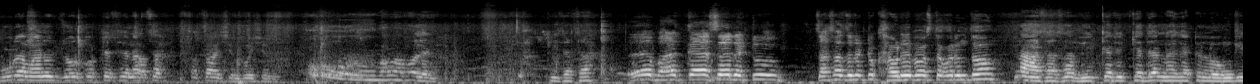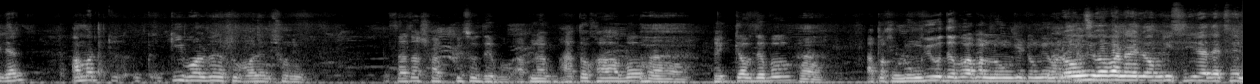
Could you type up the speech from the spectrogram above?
বুড়া মানুষ জোর করতেছে না চাচা চাচা আইসেন বসেন ও বাবা বলেন। কি চাচা? এ বাড়িতে আছেন একটু চাচার জন্য একটু খাবারের ব্যবস্থা করেন তো। না চাচা ভিক্ষা টিক্ষা দেন না একটা লঙ্গি দেন। আমার কি বলবেন একটু বলেন শুনি। চাচা সব কিছু দেবো। আপনার ভাতও খাওয়াবো হ্যাঁ হ্যাঁ। ভিক্ষাও দেবো হ্যাঁ। আপনাকে লুঙ্গিও দেবো আমার লুঙ্গি টুঙ্গি লঙ্গি বাবা নাই লঙ্গি সিরা দেখেন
